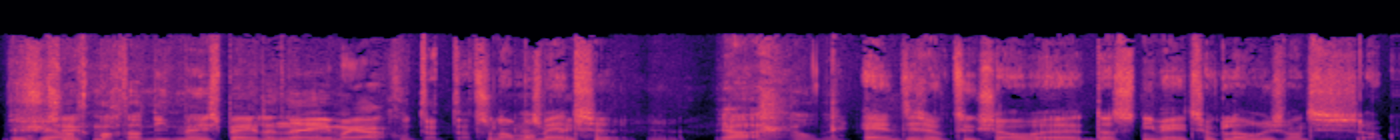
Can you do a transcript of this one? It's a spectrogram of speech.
Dus op ja. zich mag dat niet meespelen. Nee, maar ja, goed. Dat, zijn allemaal mensen. Ja, helder. En het is ook natuurlijk zo, eh, dat ze het niet weet, is ook logisch. Want ze is ook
